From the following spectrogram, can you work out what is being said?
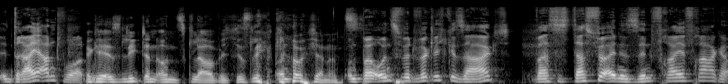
in drei Antworten. okay, es liegt an uns, glaube ich. Es liegt, glaube ich, an uns. Und bei uns wird wirklich gesagt, was ist das für eine sinnfreie Frage?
